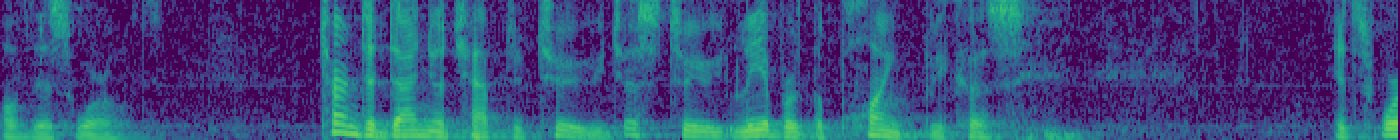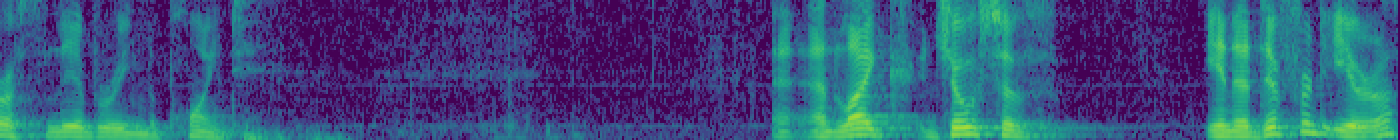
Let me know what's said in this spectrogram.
of this world. Turn to Daniel chapter 2 just to labor the point because it's worth laboring the point. And like Joseph, in a different era,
